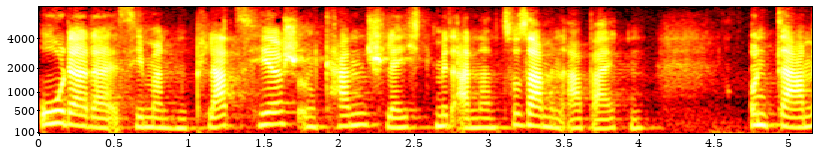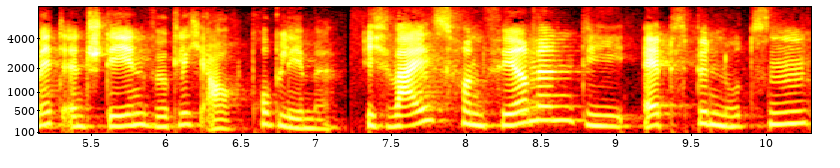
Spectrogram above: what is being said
oder da ist jemand ein Platzhirsch und kann schlecht mit anderen zusammenarbeiten. Und damit entstehen wirklich auch Probleme. Ich weiß von Firmen, die Apps benutzen,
